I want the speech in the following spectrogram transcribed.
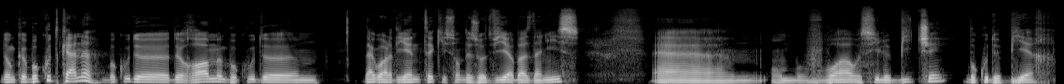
Donc euh, beaucoup de cannes, beaucoup de, de rhum, beaucoup de d'aguardiente qui sont des eaux de vie à base d'anis. Euh, on voit aussi le biche, beaucoup de bières.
